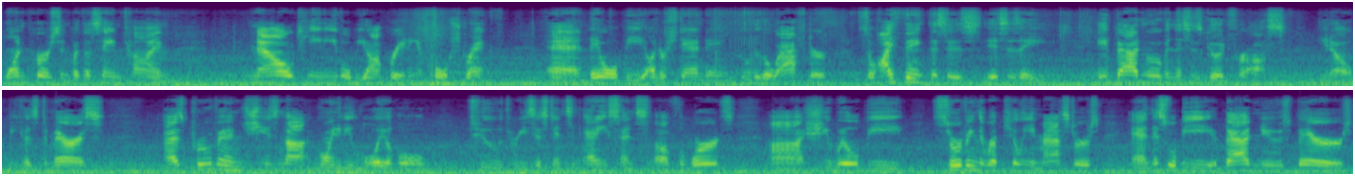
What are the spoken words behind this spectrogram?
one person, but at the same time, now Team Evil will be operating at full strength, and they will be understanding who to go after. So I think this is this is a a bad move, and this is good for us, you know, because Damaris has proven she is not going to be loyal to the resistance in any sense of the words. Uh, she will be serving the reptilian masters, and this will be bad news bears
